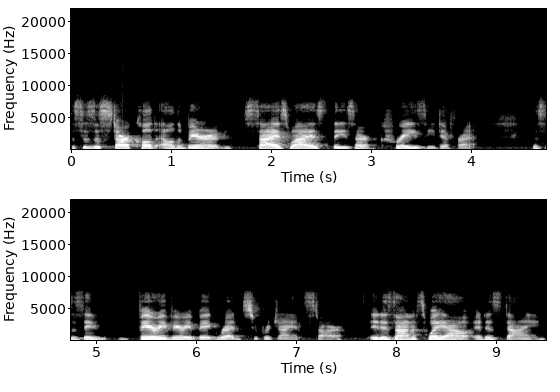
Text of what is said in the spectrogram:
This is a star called Aldebaran. Size-wise, these are crazy different. This is a very, very big red supergiant star. It is on its way out. It is dying.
